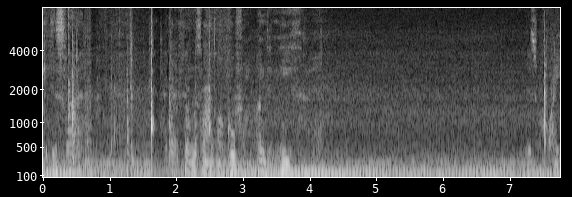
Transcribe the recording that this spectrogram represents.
get this line. I got a feeling this line's gonna go from underneath, man. It's white.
